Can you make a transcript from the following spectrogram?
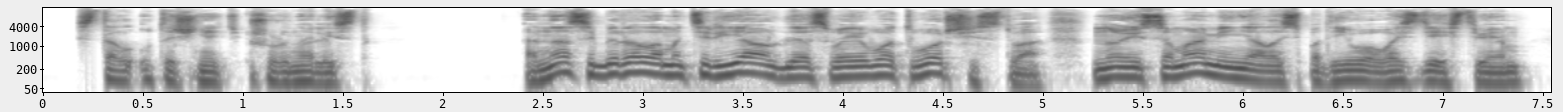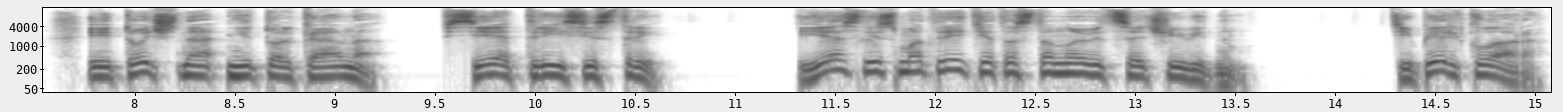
– стал уточнять журналист. Она собирала материал для своего творчества, но и сама менялась под его воздействием. И точно не только она. Все три сестры. Если смотреть, это становится очевидным. Теперь Клара.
